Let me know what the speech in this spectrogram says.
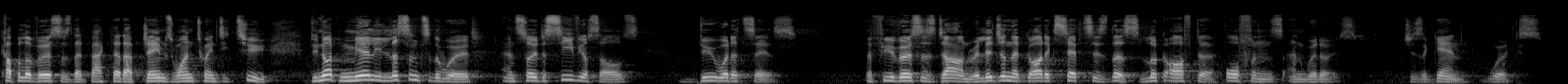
A Couple of verses that back that up. James 1:22. Do not merely listen to the word and so deceive yourselves. Do what it says. A few verses down, religion that God accepts is this look after orphans and widows, which is again works.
